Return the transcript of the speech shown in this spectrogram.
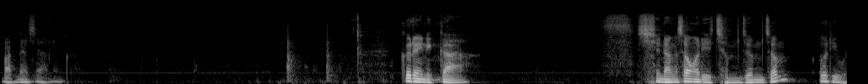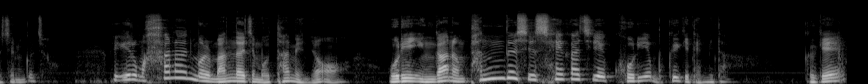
만나지 않은 거예요. 그러니까 신앙생활이 점점점 어려워지는 거죠. 여러분 하나님을 만나지 못하면요. 우리 인간은 반드시 세 가지의 고리에 묶이게 됩니다. 그게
